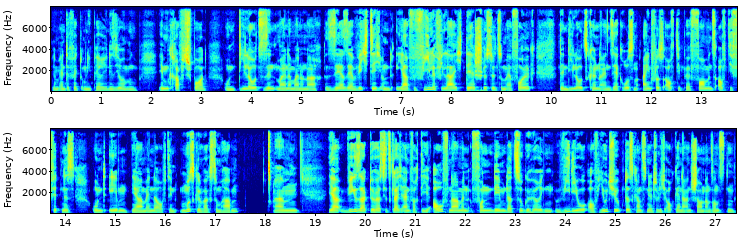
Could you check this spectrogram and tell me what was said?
im Endeffekt um die Periodisierung im, im, Kraftsport. Und Deloads sind meiner Meinung nach sehr, sehr wichtig und ja, für viele vielleicht der Schlüssel zum Erfolg. Denn Deloads können einen sehr großen Einfluss auf die Performance, auf die Fitness und eben ja am Ende auf den Muskelwachstum haben. Ähm, ja, wie gesagt, du hörst jetzt gleich einfach die Aufnahmen von dem dazugehörigen Video auf YouTube. Das kannst du dir natürlich auch gerne anschauen. Ansonsten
